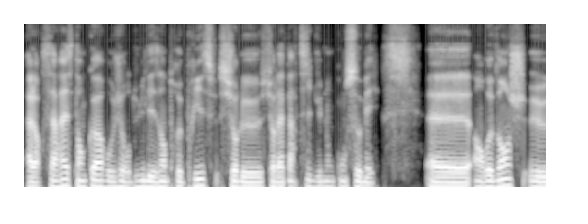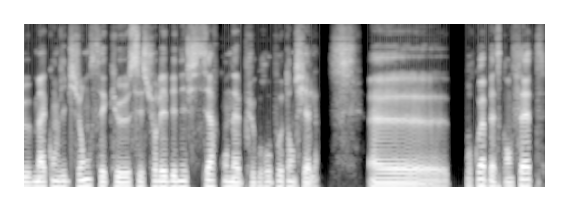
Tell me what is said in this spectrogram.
alors ça reste encore aujourd'hui les entreprises sur le sur la partie du non consommé. Euh, en revanche, ma conviction, c'est que c'est sur les bénéficiaires qu'on a le plus gros potentiel. pourquoi? Parce qu'en fait,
